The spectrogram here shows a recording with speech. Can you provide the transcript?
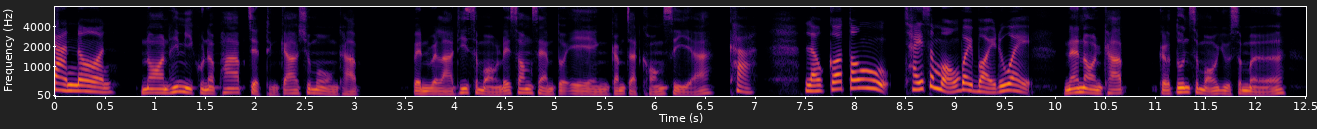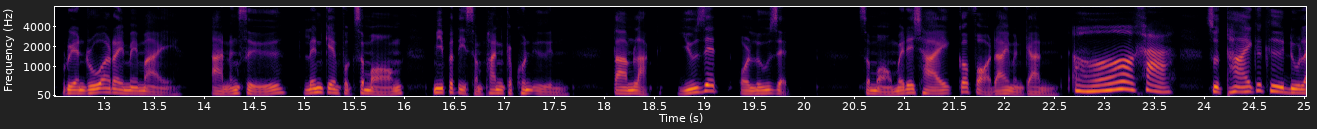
การนอน นอนให้มีคุณภาพ 7-9 ชั่วโมงครับ เป็นเวลาที่สมองได้ซ่องแซมตัวเองกำจัดของเสีย ค่ะ แล้วก็ต้องใช้สมองบ่อยๆด้วย แน่นอนครับ กระตุ้นสมองอยู่เสมอ เรียนรู้อะไรใหม่ๆ อ่านหนังสือ เล่นเกมฝึกสมอง มีปฏิสัมพันธ์กับคนอื่น ตามหลัก use it or lose it สมองไม่ได้ใช้ก็ฝ่อได้เหมือนกัน อ๋อ ค่ะ สุดท้ายก็คือดูแล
